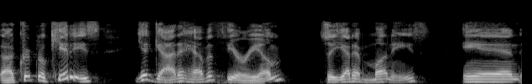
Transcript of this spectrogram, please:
Uh, crypto kitties, you got to have Ethereum. So you got to have monies and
